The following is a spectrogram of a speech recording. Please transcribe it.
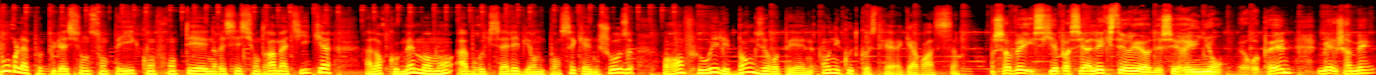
pour la population de son pays confrontée à une récession dramatique, alors qu'au même moment, à Bruxelles, eh bien, on ne pensait qu'à une chose, renflouer les banques européennes. On écoute Costa Gavras. Vous savez ce qui est passé à l'extérieur de ces réunions européennes, mais jamais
